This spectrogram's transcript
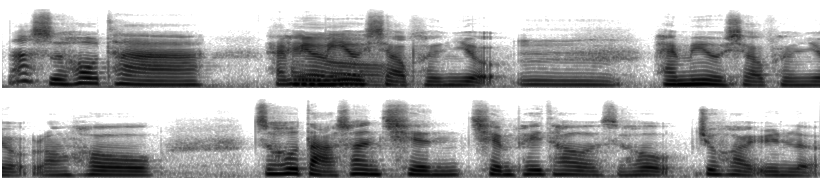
那时候他还没有小朋友，嗯，还没有小朋友，然后之后打算签签配套的时候就怀孕了，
